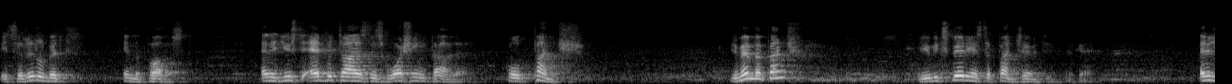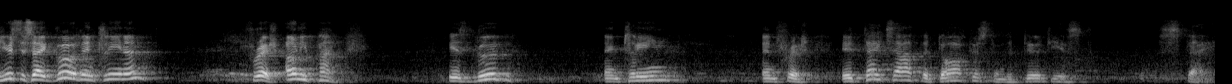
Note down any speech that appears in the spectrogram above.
It's a little bit in the past. And it used to advertise this washing powder called Punch. You remember Punch? You've experienced a punch, haven't you? Okay. And it used to say good and clean and fresh. Only Punch is good and clean and fresh. It takes out the darkest and the dirtiest stains.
